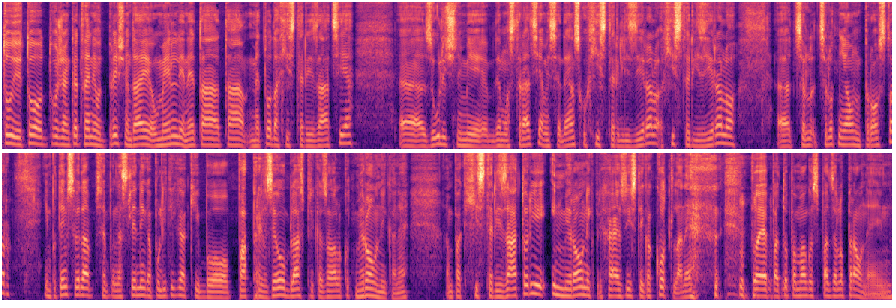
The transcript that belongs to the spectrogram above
tudi to, to že enkrat v eni od prejšnjih daj omenili, ne, ta, ta metoda histerizacije. Z uličnimi demonstracijami se je dejansko histeriziralo, histeriziralo cel, celotni javni prostor, in potem, seveda, se bo naslednjega politika, ki bo pa prevzel oblast, prikazovalo kot mirovnika. Ne? Ampak histerizatorji in mirovnik prihajajo iz istega kotla. to, pa, to pa ima gospod zelo prav. In,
